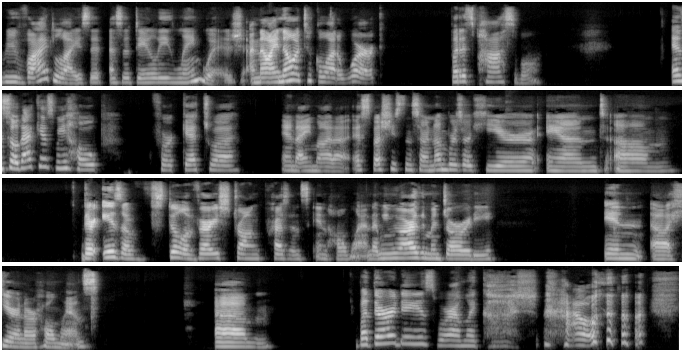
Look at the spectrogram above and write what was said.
revitalize it as a daily language. And now I know it took a lot of work, but it's possible. And so that gives me hope for Quechua and Aymara, especially since our numbers are here and um, there is a still a very strong presence in homeland. I mean, we are the majority in uh, here in our homelands. Um, but there are days where I'm like, gosh, how?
